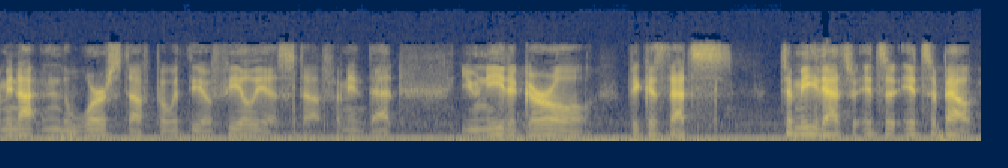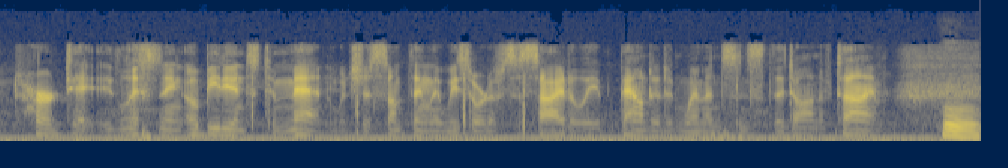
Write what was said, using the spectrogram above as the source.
I mean, not in the war stuff, but with the Ophelia stuff. I mean, that you need a girl because that's to me that's it's it's about her t- listening obedience to men, which is something that we sort of societally bounded in women since the dawn of time. Hmm.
